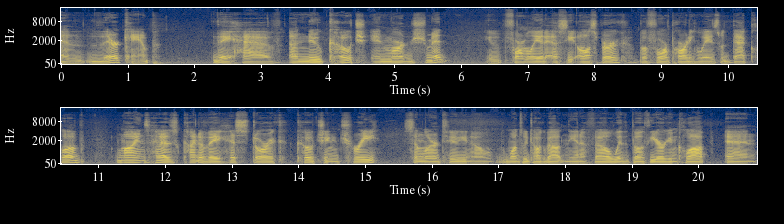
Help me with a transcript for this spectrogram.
and their camp, they have a new coach in Martin Schmidt, formerly at FC Augsburg before parting ways with that club. Mainz has kind of a historic coaching tree, similar to, you know, ones we talk about in the NFL, with both Jurgen Klopp and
